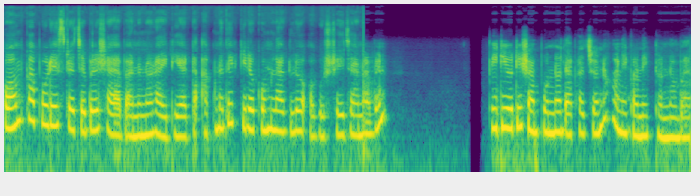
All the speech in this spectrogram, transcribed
কম কাপড়ে স্ট্রেচেবল সায়া বানানোর আইডিয়াটা আপনাদের কীরকম লাগল অবশ্যই জানাবেন। ভিডিওটি সম্পূর্ণ দেখার জন্য অনেক অনেক ধন্যবাদ।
